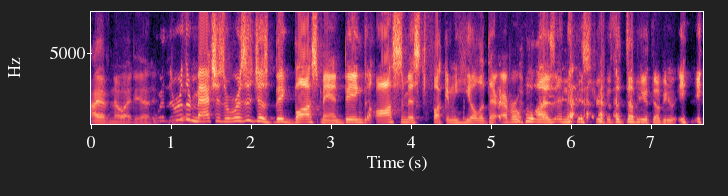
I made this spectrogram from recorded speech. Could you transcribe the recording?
I have no idea. Were there, were there matches, or was it just Big Boss Man being the awesomest fucking heel that there ever was in the history of the? WWE?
